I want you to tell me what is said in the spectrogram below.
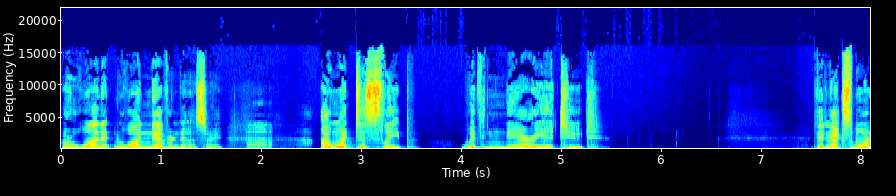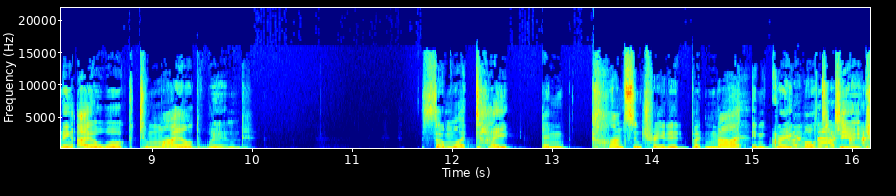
Or one, one never knows, sorry. I went to sleep with nary a toot. The next morning, I awoke to mild wind, somewhat tight and concentrated, but not in great multitude.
